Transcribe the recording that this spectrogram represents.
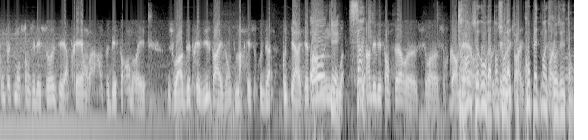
complètement changer les choses. Et après, on va, on peut défendre. Et je vois un de Tréville, par exemple, marqué sur coup de, coup de pied arrêté, pardon, ou, Cinq. ou un des défenseurs euh, sur, euh, sur corner. 30 euh, secondes, attention de là, tu as complètement explosé le temps.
